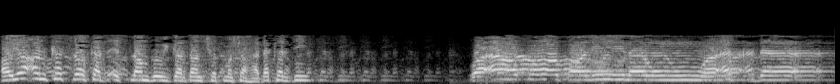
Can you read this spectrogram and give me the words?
آیا آن کس را که از اسلام روی گردان شد مشاهده کردی؟ و اعطا قلیلا و اکدا؟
